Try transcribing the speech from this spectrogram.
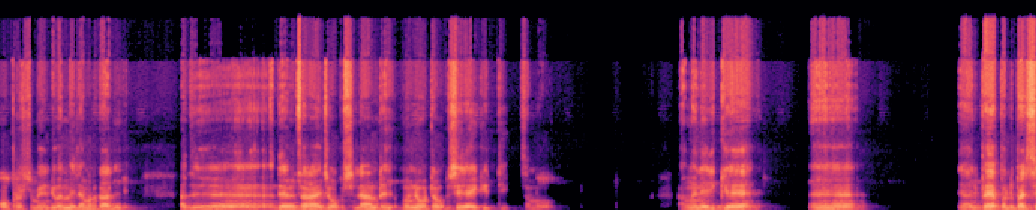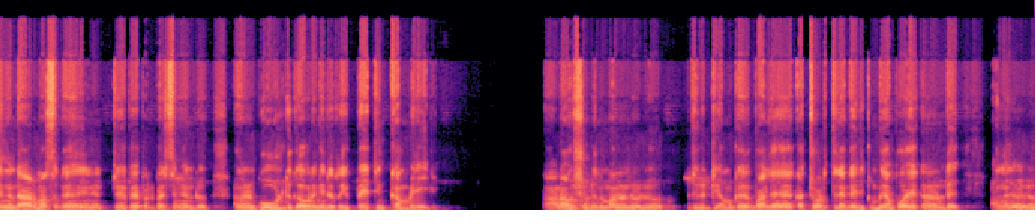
ഓപ്പറേഷൻ വേണ്ടി വന്നില്ല നമ്മുടെ കാലിന് അത് ദൈവം സഹായിച്ച് ഓപ്പറേഷൻ ഇല്ലാണ്ട് മുന്നോട്ട് നമുക്ക് ശരിയായി കിട്ടി സംഭവം. അങ്ങനെ ഇരിക്കെ ഞാൻ പേപ്പറിൽ പരസ്യം കണ്ടു ആറുമാസം കഴിഞ്ഞിട്ട് പേപ്പറിൽ പരസ്യം കണ്ടു അങ്ങനെ ഗോൾഡ് കവറിങ്ങിന്റെ റീപ്ലേറ്റിംഗ് കമ്പനിയിൽ ആളാവശ്യമുണ്ടെന്ന് പറഞ്ഞൊരു ഇത് കിട്ടി. നമുക്ക് പല കച്ചവടത്തിലൊക്കെ ഇരിക്കുമ്പോൾ ഞാൻ പോയേക്കുന്നുണ്ട് അങ്ങനെ ഒരു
